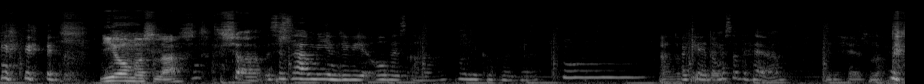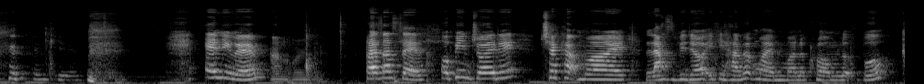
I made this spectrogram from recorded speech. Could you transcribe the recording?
you almost lost. Shut up. This is how me and Louis always are. Only of that. Mm. Okay, don't mess up the hair. Your hair's not Thank you. Anyway, and oily. as I said, hope you enjoyed it. Check out my last video if you haven't, my monochrome lookbook.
